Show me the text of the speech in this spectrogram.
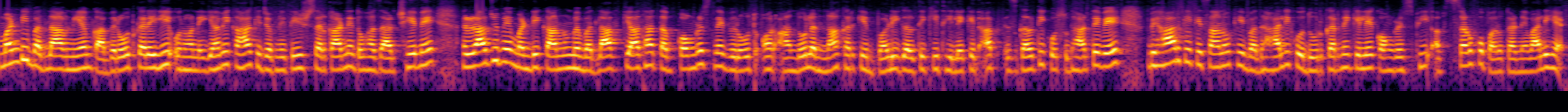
मंडी बदलाव नियम का विरोध करेगी। उन्होंने उन्होंने यह भी कहा कि जब नीतीश सरकार ने 2006 में राज्य में मंडी कानून में बदलाव किया था, तब कांग्रेस ने विरोध और आंदोलन न करके बड़ी गलती की थी। लेकिन अब इस गलती को सुधारते हुए बिहार के किसानों की बदहाली को दूर करने के लिए कांग्रेस भी अब सड़कों पर उतरने वाली है।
